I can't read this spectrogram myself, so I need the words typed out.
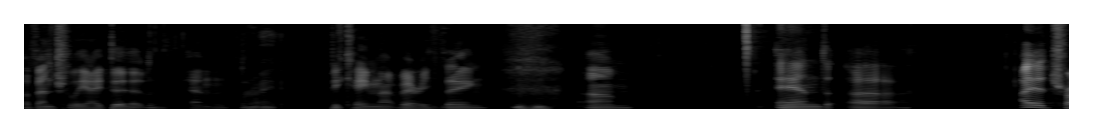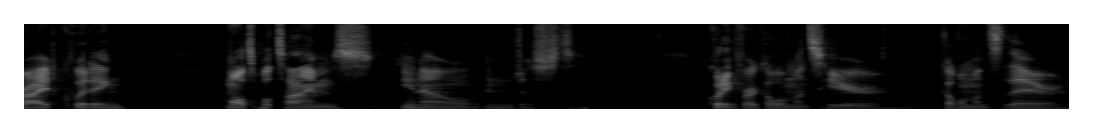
Eventually, I did, and Right. became that very thing. hmm Um, and uh, I had tried quitting multiple times, you know, and just quitting for a couple months here, a couple months there,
